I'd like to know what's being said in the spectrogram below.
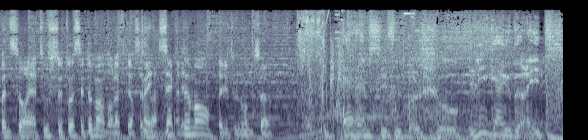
Bonne soirée à tous. Toi c'est demain dans l'after, c'est ça? Exactement. Allez, salut tout le monde. Ciao. RMC Football Show, Liga Uber Eats.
